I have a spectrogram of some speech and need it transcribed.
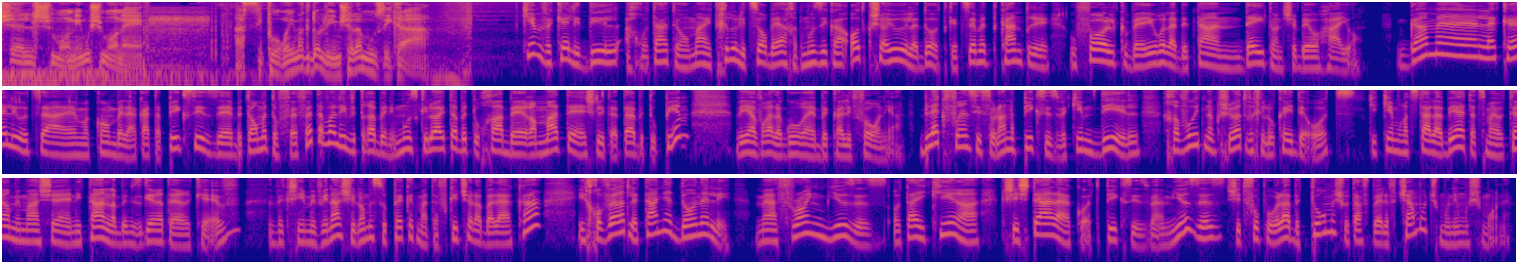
ספיישל 88. הסיפורים הגדולים של המוזיקה. קים וקלי דיל, אחותה התאומה, התחילו ליצור ביחד מוזיקה עוד כשהיו ילדות, כצמד קאנטרי ופולק בעיר הולדתן, דייטון שבאוהיו. גם אה, לקלי הוצע אה, מקום בלהקת הפיקסיס אה, בתור מתופפת, אבל היא ויתרה בנימוס כי לא הייתה בטוחה ברמת אה, שליטתה בתופים, והיא עברה לגור אה, בקליפורניה. בלק פרנסיס, סולן הפיקסיס וקים דיל חוו התנגשויות וחילוקי דעות, כי קים רצתה להביע את עצמה יותר ממה שניתן לה במסגרת ההרכב, וכשהיא מבינה שהיא לא מסופקת מהתפקיד שלה בלהקה, היא חוברת לטניה דונלי מה-Throwing Muses, אותה הכירה כששתי הלהקות, פיקסיס והמיוזס, שיתפו פעולה בטור משותף ב-1988.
